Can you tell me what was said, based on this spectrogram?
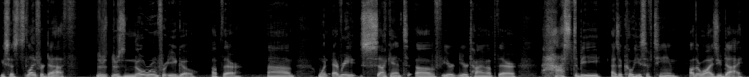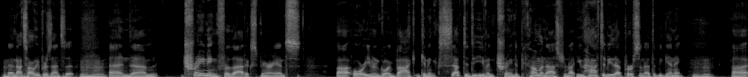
he says it's life or death. There's there's no room for ego up there. Um, when every second of your your time up there has to be as a cohesive team, otherwise you die. And that's how he presents it. And um, training for that experience. Uh, or even going back, getting accepted to even train to become an astronaut, you have to be that person at the beginning. Uh, uh,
